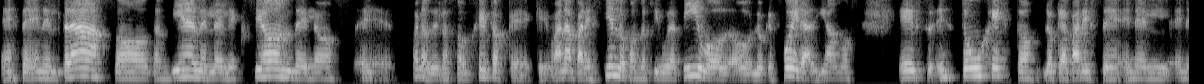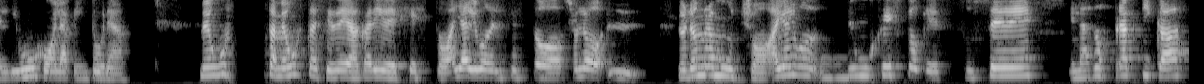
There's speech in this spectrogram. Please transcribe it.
este, en el trazo, también en la elección de los, eh, bueno, de los objetos que, van apareciendo cuando es figurativo o, lo que fuera, digamos. Es, es, todo un gesto lo que aparece en el, en el dibujo o en la pintura. Me gusta me gusta esa idea, Cari, de gesto. Hay algo del gesto, yo lo, nombro mucho, hay algo de un gesto que sucede en las dos prácticas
